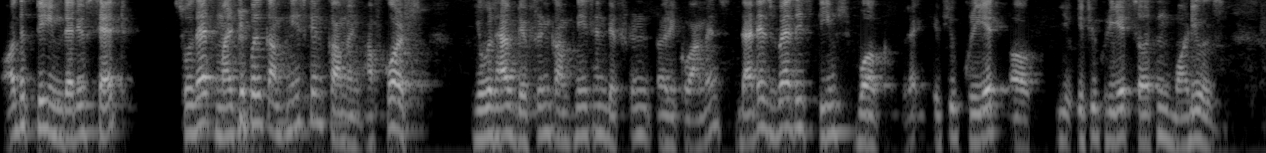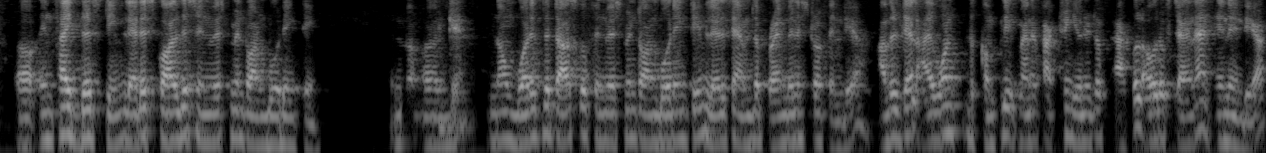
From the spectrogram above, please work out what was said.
or the team that you set so that multiple companies can come in. Of course, you will have different companies and different uh, requirements. That is where these teams work right? If you create uh, you, if you create certain modules uh, inside this team let us call this investment onboarding team. Uh, okay. now what is the task of investment onboarding team? Let us say i'm the prime minister of india. I will tell i want the complete manufacturing unit of apple out of china and in india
